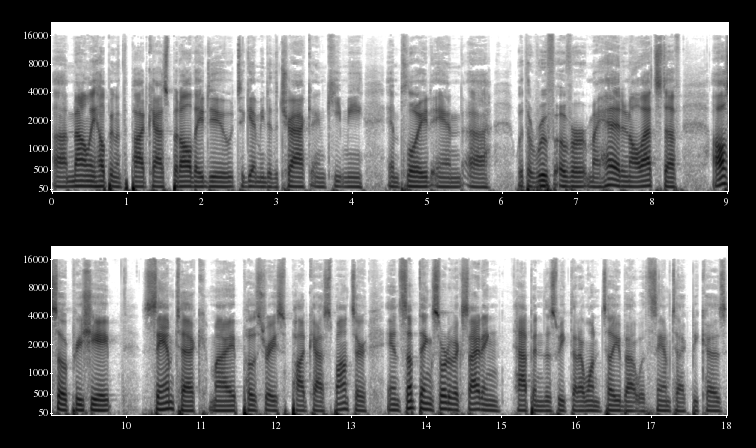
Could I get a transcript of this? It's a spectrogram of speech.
um, not only helping with the podcast, but all they do to get me to the track and keep me employed and uh, with a roof over my head and all that stuff. I also appreciate Samtech, my post race podcast sponsor, and something sort of exciting happened this week that I wanted to tell you about with Samtech because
